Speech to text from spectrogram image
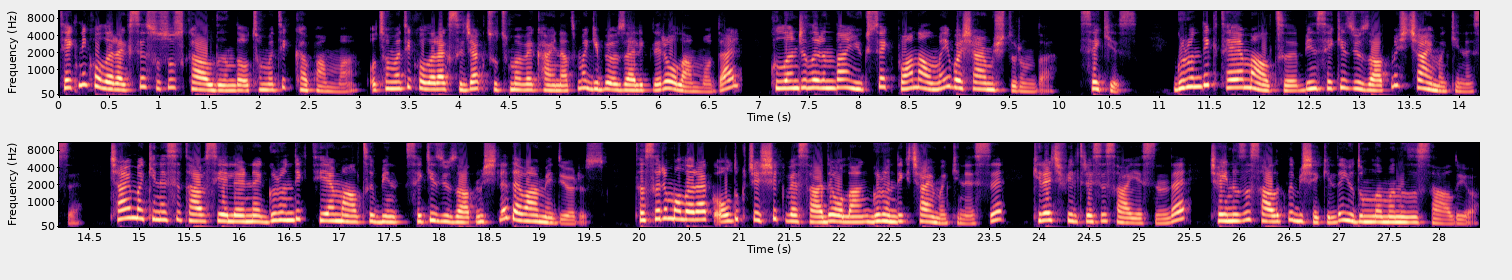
Teknik olarak ise susuz kaldığında otomatik kapanma, otomatik olarak sıcak tutma ve kaynatma gibi özellikleri olan model, kullanıcılarından yüksek puan almayı başarmış durumda. 8. Grundig TM6 1860 çay makinesi. Çay makinesi tavsiyelerine Grundig TM6 1860 ile devam ediyoruz. Tasarım olarak oldukça şık ve sade olan Grundig çay makinesi, kireç filtresi sayesinde çayınızı sağlıklı bir şekilde yudumlamanızı sağlıyor.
